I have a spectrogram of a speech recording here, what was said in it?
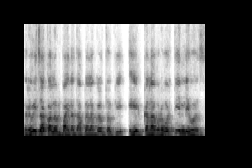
रवीचा कलम पाहिला तर आपल्याला कळतं की एक कला बरोबर तीन दिवस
